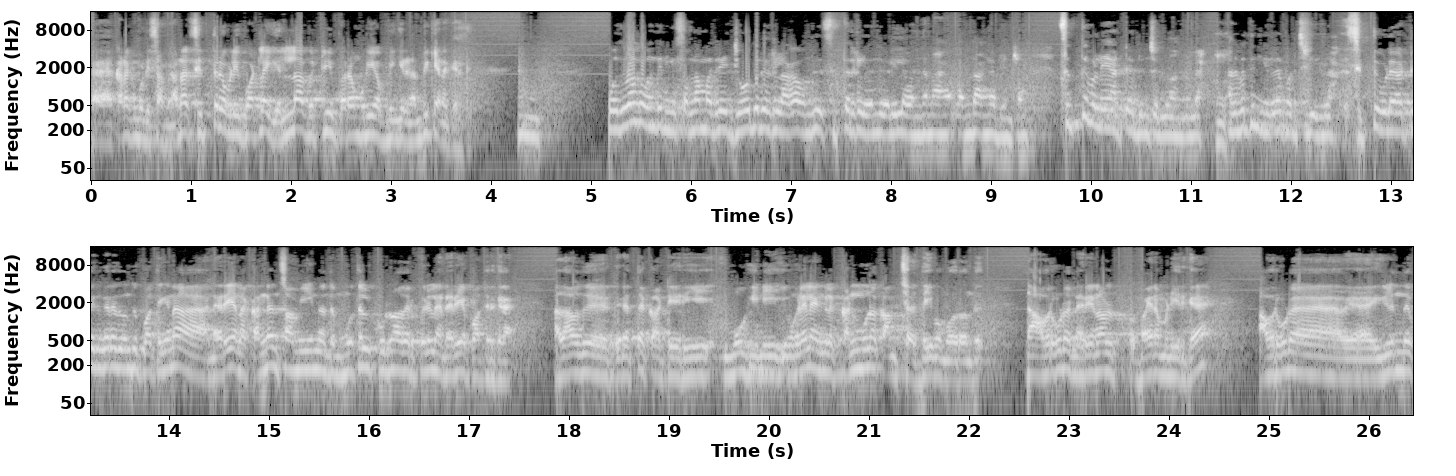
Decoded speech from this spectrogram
அஹ், கணக்குப்படி சாமி. ஆனால் சித்திர வழிபாட்டில் எல்லா வெற்றியும் பெற முடியும் அப்படிங்கிற நம்பிக்கை எனக்கு இருக்குது பொதுவாக வந்து நீங்க சொன்ன மாதிரி ஜோதிடர்களாக வந்து சித்தர்கள் வந்து வெளியில வந்தாங்க வந்தாங்க அப்படின்றாங்க. சித்து விளையாட்டு அப்படின்னு சொல்லுவாங்கல்ல அதை பத்தி நீங்க எதாவது படிச்சிருக்கீங்களா? சித்து விளையாட்டுங்கிறது வந்து பார்த்தீங்கன்னா நிறைய நான் கண்ணன் சாமின்னு அந்த முதல் குருநாதர் பேரில் நான் நிறைய பார்த்துருக்கிறேன். அதாவது இரத்த காட்டேரி மோகினி இவங்களெல்லாம் எங்களுக்கு கண்முன காமிச்ச தெய்வம் அவர் வந்து. நான் அவர் கூட நிறைய நாள் பயணம் பண்ணியிருக்கேன். அவர் கூட இழந்த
